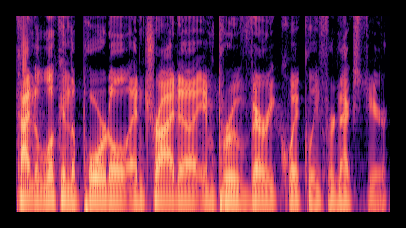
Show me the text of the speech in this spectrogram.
kind of look in the portal and try to improve very quickly for next year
